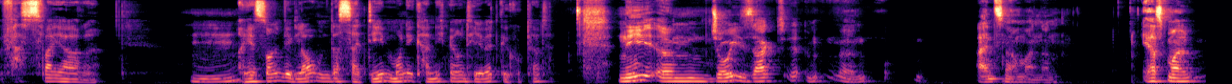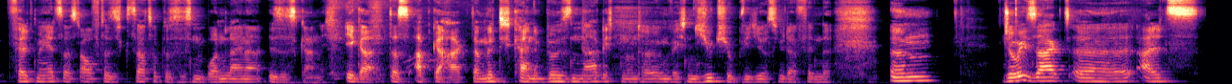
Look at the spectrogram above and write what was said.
fast zwei Jahre. Mhm. Und jetzt sollen wir glauben, dass seitdem Monika nicht mehr unter ihr Bett geguckt hat? Nee, ähm, Joey sagt äh, ähm, eins nach dem anderen. Erstmal fällt mir jetzt erst auf, dass ich gesagt habe, das ist ein One-Liner, ist es gar nicht. Egal, das abgehakt, damit ich keine bösen Nachrichten unter irgendwelchen YouTube-Videos wiederfinde. Ähm, Joey sagt, äh, als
